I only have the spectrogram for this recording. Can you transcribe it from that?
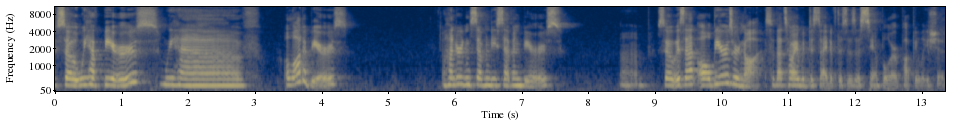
So we have beers. We have a lot of beers. 177 beers. Um, so is that all beers or not? So that's how I would decide if this is a sample or a population.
